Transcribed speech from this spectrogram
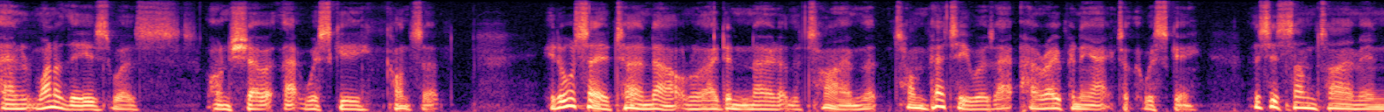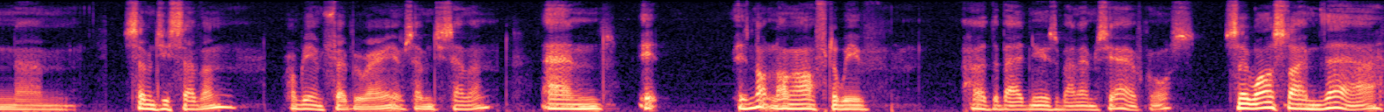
And one of these was on show at that whiskey concert. It also turned out, although I didn't know it at the time, that Tom Petty was at her opening act at the whiskey. This is sometime in um, 77, probably in February of 77. And it is not long after we've heard the bad news about MCA, of course. So whilst I'm there,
